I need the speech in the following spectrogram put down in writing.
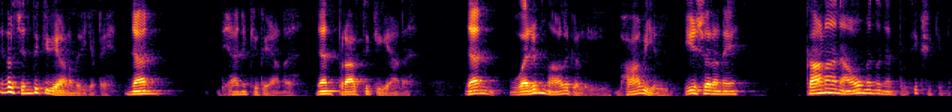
നിങ്ങൾ ചിന്തിക്കുകയാണെന്നിരിക്കട്ടെ. ഞാൻ ധ്യാനിക്കുകയാണ്. ഞാൻ പ്രാർത്ഥിക്കുകയാണ്. ഞാൻ വരും നാളുകളിൽ ഭാവിയിൽ ഈശ്വരനെ കാണാനാവുമെന്ന് ഞാൻ പ്രതീക്ഷിക്കുന്നു.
